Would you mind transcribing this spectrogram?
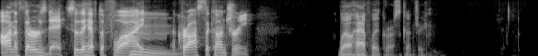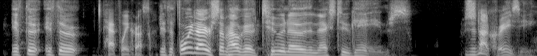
on a Thursday, so they have to fly Hmm. across the country, Well, halfway across the country. If the if the halfway across the country. if the 49ers somehow go 2 and 0 the next two games, which is not crazy.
